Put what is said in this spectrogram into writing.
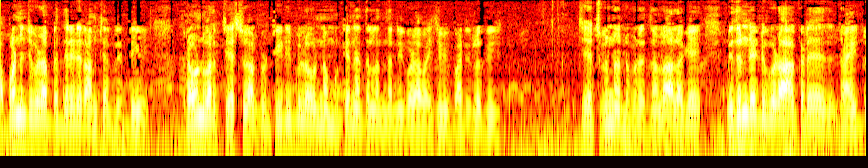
అప్పటి నుంచి కూడా పెద్దిరెడ్డి రామచంద్ర రెడ్డి గ్రౌండ్ వర్క్ చేస్తూ అక్కడ టీడీపీలో ఉన్న ముఖ్య నేతలందరినీ కూడా వైసీపీ పార్టీలోకి చేర్చుకున్న ప్రయత్నంలో అలాగే మిథున్ రెడ్డి కూడా అక్కడే నైట్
